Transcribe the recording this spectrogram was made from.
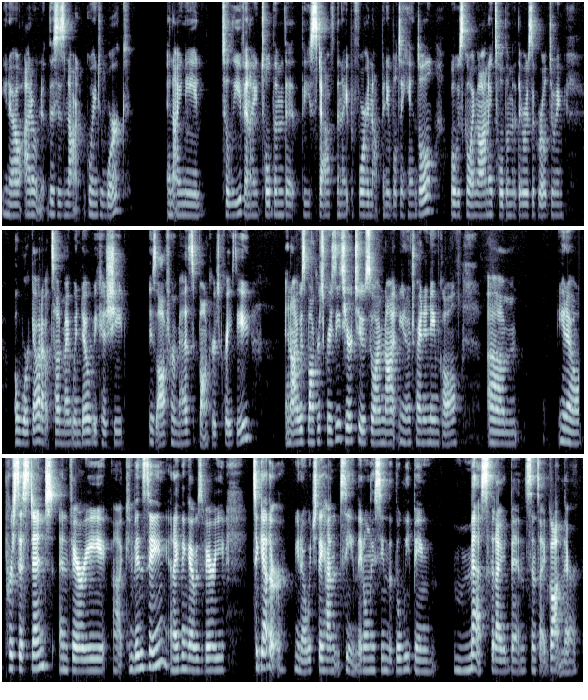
You know, I don't this is not going to work and I need to leave and I told them that the staff the night before had not been able to handle what was going on. I told them that there was a girl doing a workout outside my window because she is off her meds, bonkers crazy and I was bonkers crazy tier two So I'm not, you know, trying to name call. Um, you know, persistent and very uh, convincing. And I think I was very together, you know, which they hadn't seen. They'd only seen the, the weeping mess that I had been since I had gotten there.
